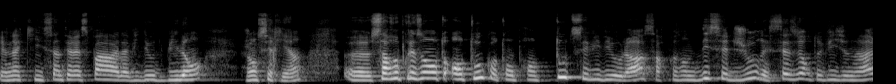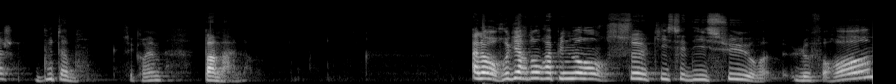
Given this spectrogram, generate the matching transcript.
y en a qui ne s'intéressent pas à la vidéo de bilan? J'en sais rien. ça représente en tout, quand on prend toutes ces vidéos-là, ça représente 17 jours et 16 heures de visionnage bout à bout. C'est quand même pas mal. Alors regardons rapidement ce qui s'est dit sur le forum.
